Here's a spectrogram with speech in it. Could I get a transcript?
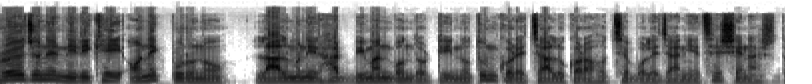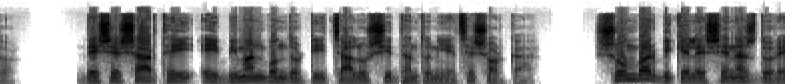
প্রয়োজনের নিরিখেই অনেক পুরনো লালমনিরহাট বিমানবন্দরটি নতুন করে চালু করা হচ্ছে বলে জানিয়েছে সেনাসদর দেশের স্বার্থেই এই বিমানবন্দরটি চালুর সিদ্ধান্ত নিয়েছে সরকার। সোমবার বিকেলে সেনাসদরে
